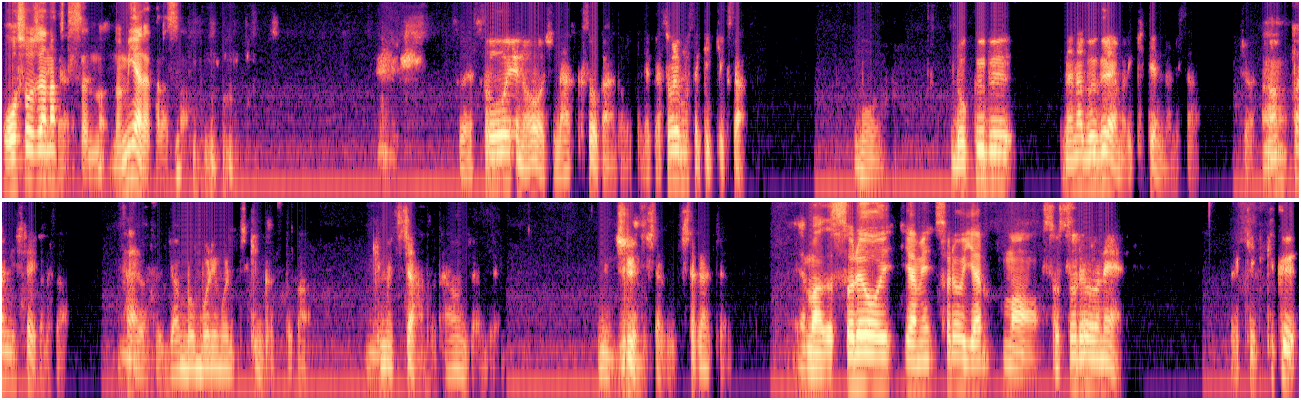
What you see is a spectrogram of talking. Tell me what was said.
王将じゃなくてさの飲み屋だからさそうだそういうのをなくそうかなと思って。だからそれもさ、結局さ、もう、6部、7部ぐらいまで来てんのにさ、じゃあうん満帆にしたいからさ、最後にジャンボもりもりチキンカツとか、キムチチャーハンとか頼んじゃうんだよ。で10にしたくしたくなっちゃう。いやまあそれをやめそれをやまあそそれをね、結局、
